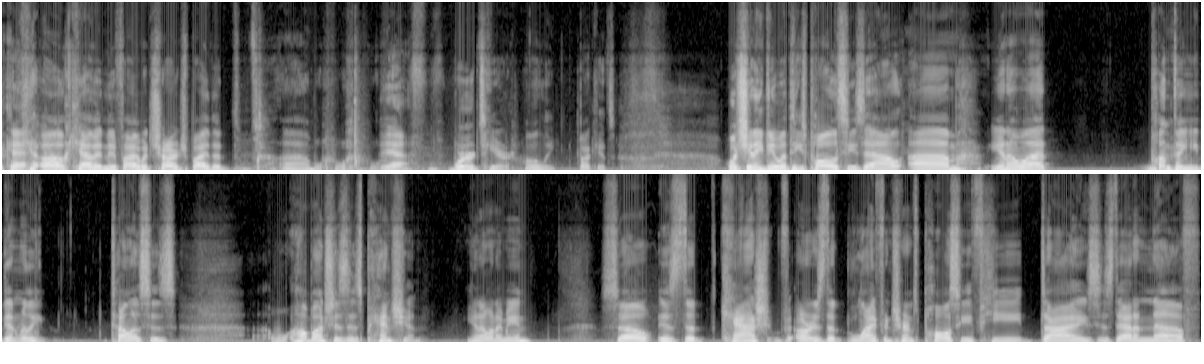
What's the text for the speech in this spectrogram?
Okay. Oh, Kevin, if I would charge by the um, Yeah. words here, holy buckets. What should he do with these policies, Al? Um, you know what? One thing he didn't really tell us is uh, how much is his pension. You know what I mean? So, is the cash or is the life insurance policy if he dies is that enough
